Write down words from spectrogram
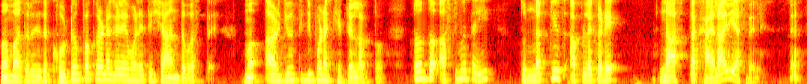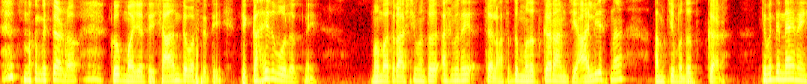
मग मात्र तिचं खोटं पकडलं गेल्यामुळे ती शांत बसते. मग अर्जुन तिची पुन्हा खेचायला लागतो. तर तो अस्मिताई तू नक्कीच आपल्याकडे नाश्ता खायला आली असेल. मग मित्रांनो खूप मजा येते शांत बसते ती. ती काहीच बोलत नाही. मग मात्र अशी म्हणतो अशी म्हणते चला आता तू मदत कर आमची आलीस ना आमची मदत कर. ती म्हणते नाही नाही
